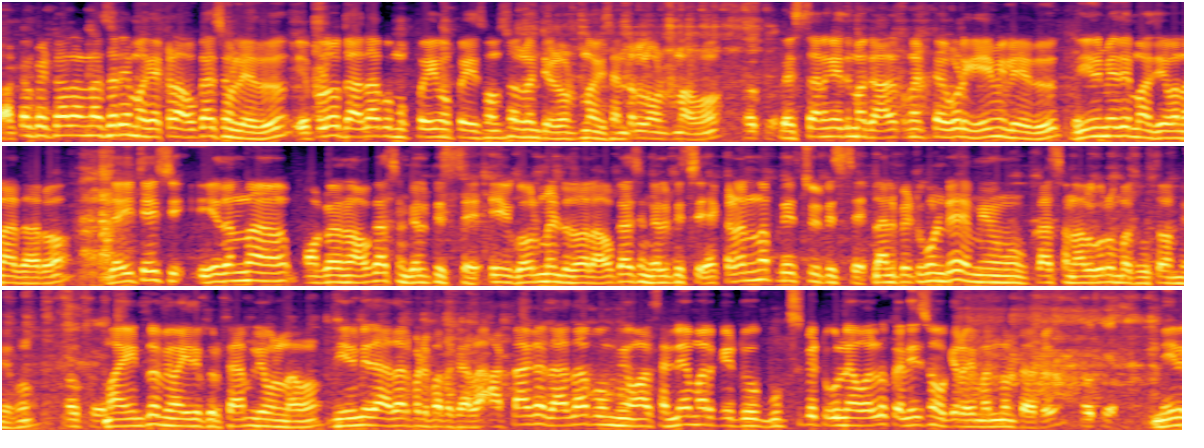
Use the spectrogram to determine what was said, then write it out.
పక్కన పెట్టాలన్నా సరే మాకు ఎక్కడ అవకాశం లేదు. ఎప్పుడో దాదాపు ముప్పై ముప్పై సంవత్సరాల నుంచి ఉంటున్నాం ఈ సెంటర్లో ఉంటున్నాము ప్రస్తుతానికి అయితే మాకు ఆల్టర్నేట్గా కూడా ఏమీ లేదు. దీని మీదే మా జీవనాధారం. దయచేసి ఏదన్నా ఒక అవకాశం కల్పిస్తే ఈ గవర్నమెంట్ ద్వారా అవకాశం కల్పిస్తే ఎక్కడన్నా ప్లేస్ చూపిస్తే దాన్ని పెట్టుకుంటే మేము కాస్త నలుగురు బతుకుతాం మేము. మా ఇంట్లో మేము ఐదుగురు ఫ్యామిలీ ఉన్నాము. దీని మీద ఆధారపడి బతకాల. అట్లాగా దాదాపు మేము ఆ సండే మార్కెట్ బుక్స్ పెట్టుకునే వాళ్ళు కనీసం ఒక ఇరవై మంది ఉంటారు. నేను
